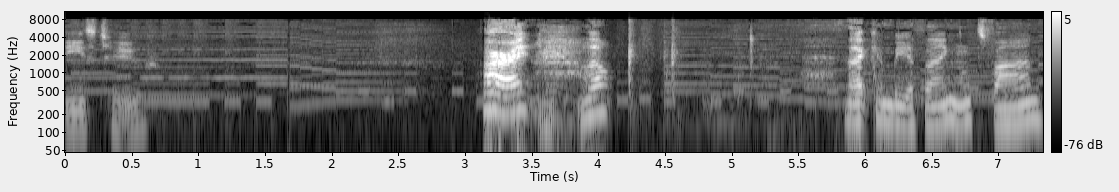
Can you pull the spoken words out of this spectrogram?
These two. Alright, well, that can be a thing, that's fine.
